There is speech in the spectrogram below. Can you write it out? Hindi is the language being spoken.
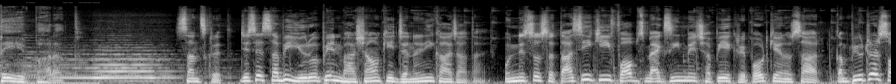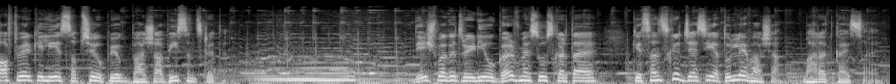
देव भारत। संस्कृत, जिसे सभी यूरोपियन भाषाओं की जननी कहा जाता है। उन्नीस सौ सतासी की फोर्ब्स मैगजीन में छपी एक रिपोर्ट के अनुसार कंप्यूटर सॉफ्टवेयर के लिए सबसे उपयुक्त भाषा भी संस्कृत है। देशभगत रेडियो गर्व महसूस करता है कि संस्कृत जैसी अतुल्य भाषा भारत का हिस्सा है।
